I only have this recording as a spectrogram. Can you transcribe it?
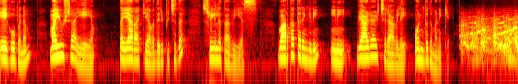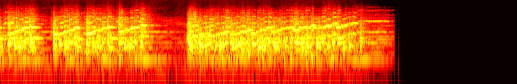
ഏകോപനം മയൂഷ എ എം. തയ്യാറാക്കി അവതരിപ്പിച്ചത് ശ്രീലത വി എസ്. വാർത്താ തരംഗിണി ഇനി വ്യാഴാഴ്ച രാവിലെ ഒൻപത് മണിക്ക്.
